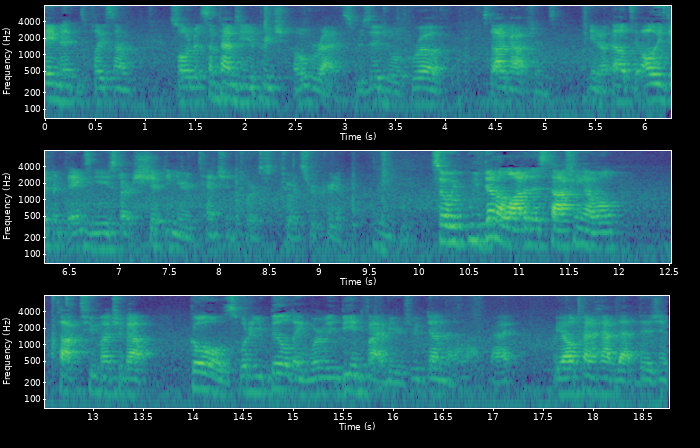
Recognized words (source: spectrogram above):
payment is placed on solar, but sometimes you need to preach overrides, residual, growth, stock options, you know, LT, all these different things, and you need to start shifting your intention towards towards recruiting. Mm-hmm. So we've, we've done a lot of this talking. I won't talk too much about goals. What are you building? Where will you be in five years? We've done that a lot, right? We all kind of have that vision.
